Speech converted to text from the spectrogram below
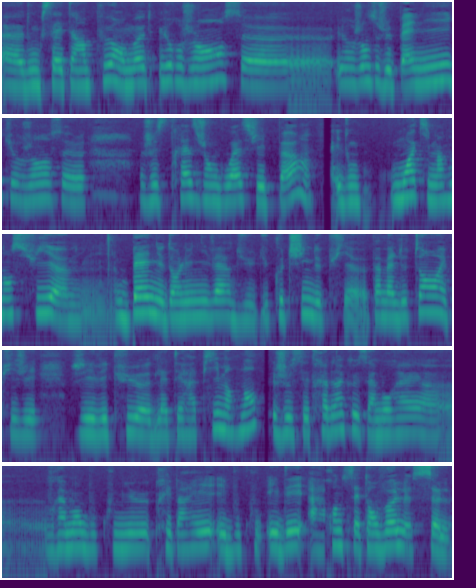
Euh, donc ça a été un peu en mode urgence, euh, urgence, je panique, urgence, je stresse, j'angoisse, j'ai peur. Et donc moi qui maintenant suis baigne dans l'univers du, coaching depuis pas mal de temps et puis j'ai vécu de la thérapie maintenant, je sais très bien que ça m'aurait vraiment beaucoup mieux préparé et beaucoup aidé à prendre cet envol seul.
